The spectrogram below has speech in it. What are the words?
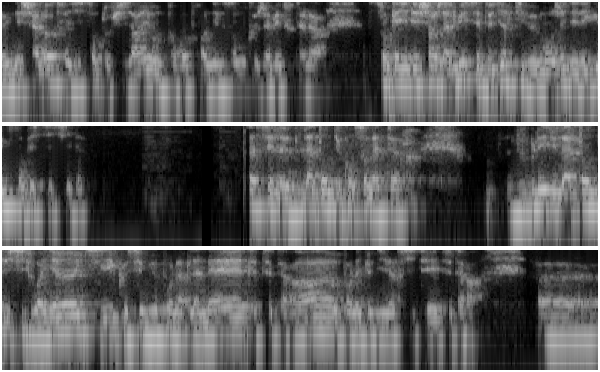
une échalote résistante au fusarium, pour reprendre l'exemple que j'avais tout à l'heure. Son cahier des charges à lui, c'est de dire qu'il veut manger des légumes sans pesticides. Ça, c'est l'attente du consommateur doublé d'une attente du citoyen qui est que c'est mieux pour la planète, etc., pour la biodiversité, etc. Euh,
